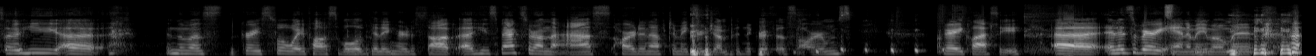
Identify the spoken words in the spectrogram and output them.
so he uh in the most graceful way possible of getting her to stop uh, he smacks her on the ass hard enough to make her jump into griffith's arms very classy. Uh, and it's a very anime moment. yeah,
